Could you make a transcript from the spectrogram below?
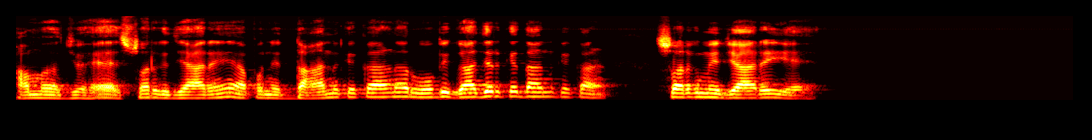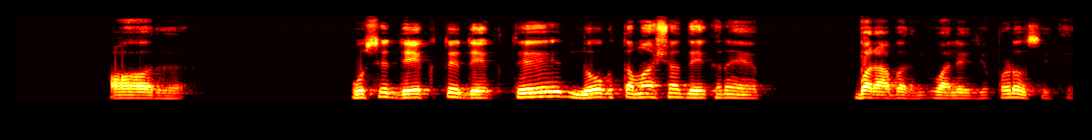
हम जो है, स्वर्ग जा रहे हैं अपने दान के कारण, और वो भी गाजर के दान के कारण। स्वर्ग में जा रही है। और उसे देखते देखते लोग तमाशा देख रहे हैं, बराबर वाले जो पड़ोसी थे।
